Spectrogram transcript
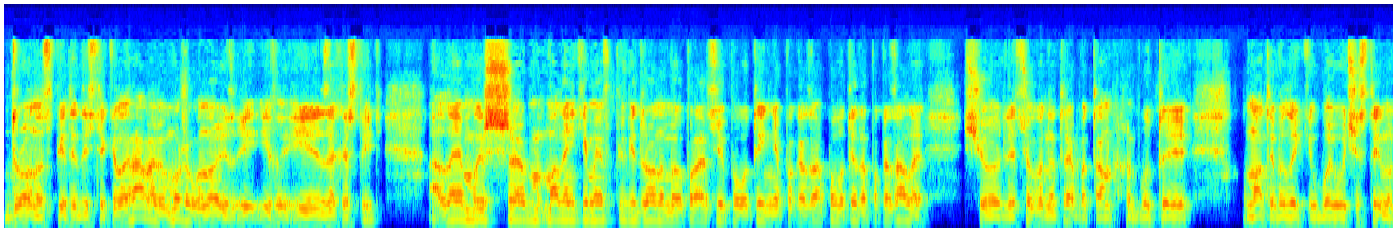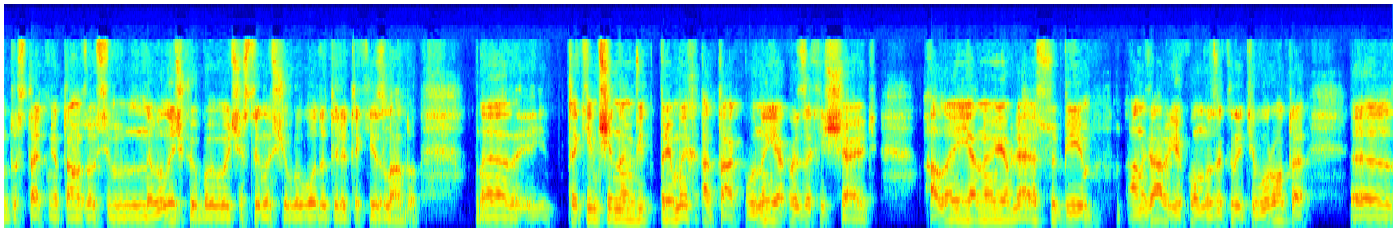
дрона з 50 кілограмами, може воно і, і, і захистить. Але ми ж е, маленькими впівдронами операцію павутиння показав, павутина показали, що для цього не треба там бути мати велику бойову частину, достатньо там зовсім невеличкої бойової частини, щоб виводити літаки з ладу. Е, Таким чином, від прямих атак вони якось захищають. Але я не уявляю собі ангар, в якому закриті ворота, е,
